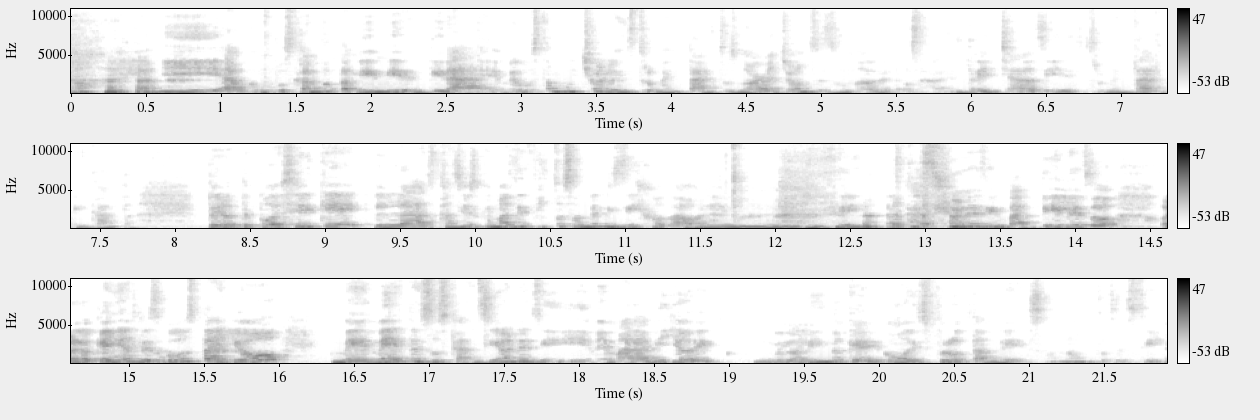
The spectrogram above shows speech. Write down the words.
no? y ah, como buscando también mi identidad, eh, me gusta mucho lo instrumental, entonces Nora Jones es una de, o sea, entre jazz y instrumental me encanta, pero te puedo decir que las canciones que más disfruto son de mis hijos ahora, mm. ¿sí? Las canciones infantiles o, o, lo que a ellas les gusta, yo me meto en sus canciones y, y me maravillo de lo lindo que, cómo disfrutan de eso, ¿no? Entonces sí.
